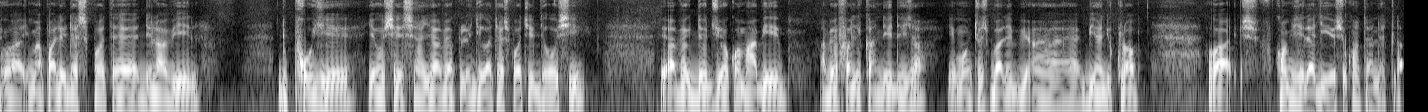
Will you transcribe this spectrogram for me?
ouais, il m'a parlé des supporters de la ville, du projet. Il a aussi échangé avec le directeur sportif de Rossi et avec d'autres joueurs comme Habib, avec Fali Kandé déjà. Ils m'ont tous bien, euh, bien, du club. Ouais, comme je l'ai dit, je suis content d'être là.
